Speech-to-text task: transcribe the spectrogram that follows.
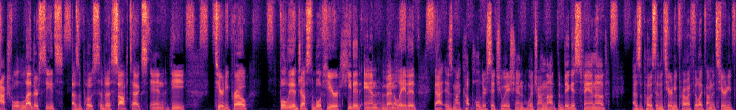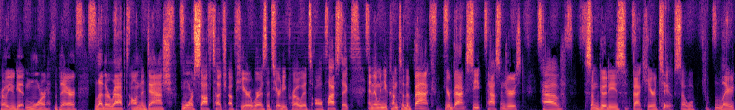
actual leather seats as opposed to the Softex in the TRD Pro. Fully adjustable here, heated and ventilated. That is my cup holder situation, which I'm not the biggest fan of as opposed to the TRD Pro. I feel like on the TRD Pro, you get more there. Leather wrapped on the dash, more soft touch up here, whereas the TRD Pro, it's all plastic. And then when you come to the back, your back seat passengers have some goodies back here too. So we'll lay,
